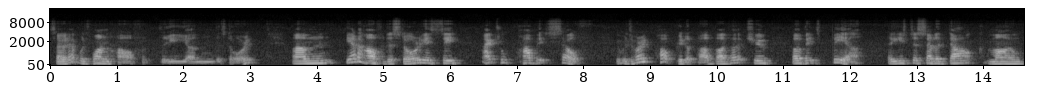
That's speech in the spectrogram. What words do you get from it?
So that was one half of the, um, the story. Um, the other half of the story is the actual pub itself. It was a very popular pub by virtue of its beer. They used to sell a dark, mild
